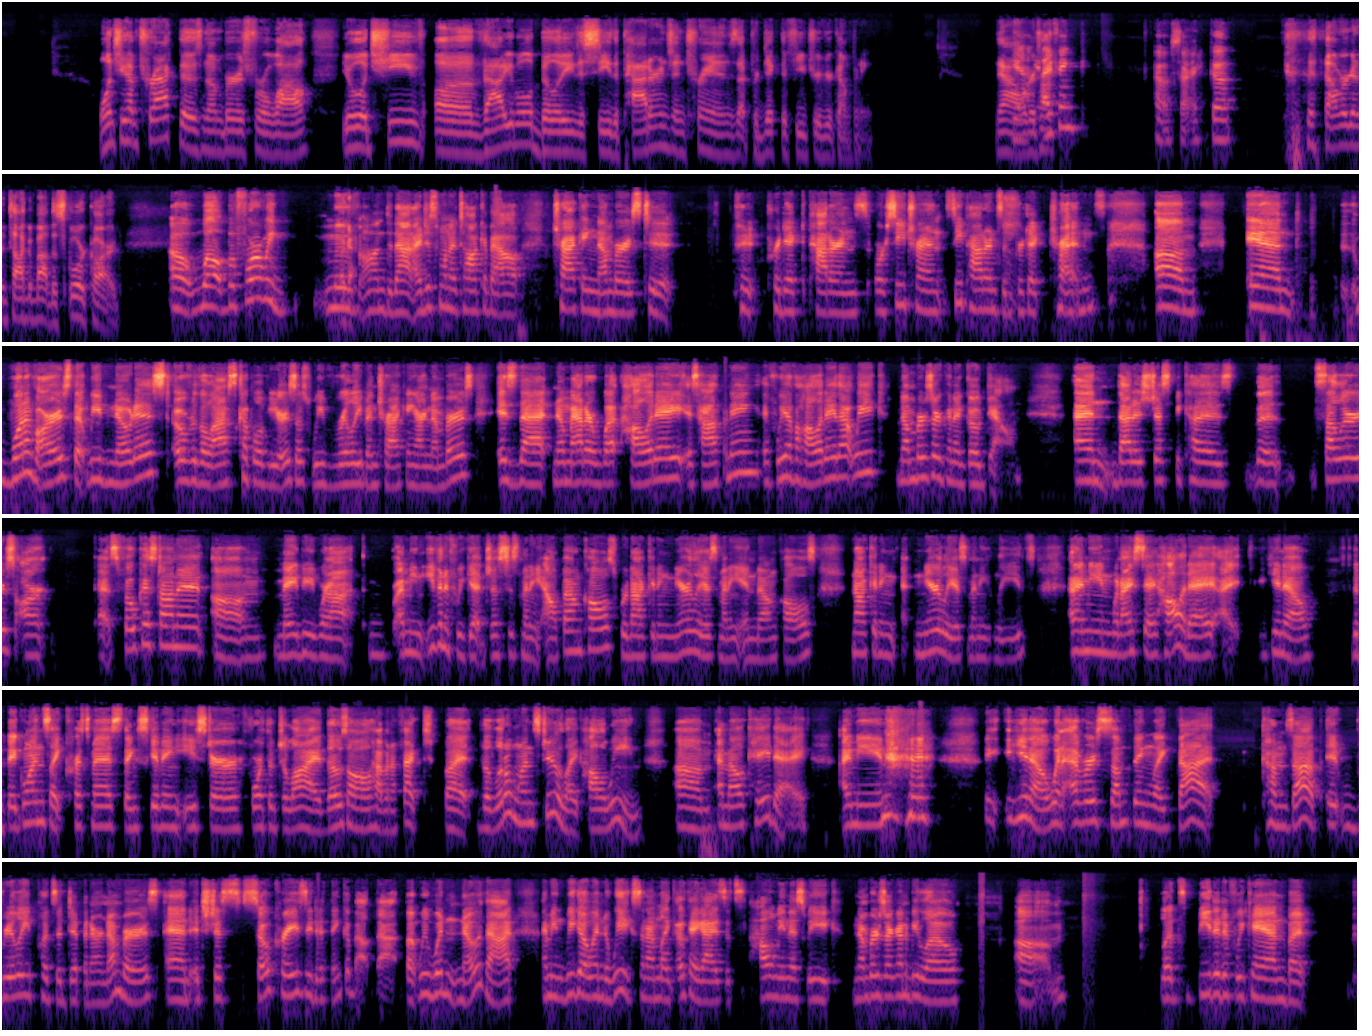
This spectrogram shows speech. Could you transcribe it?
Once you have tracked those numbers for a while, you'll achieve a valuable ability to see the patterns and trends that predict the future of your company. Now, yeah, talk- I think. Oh, sorry. Go. now we're going to talk about the scorecard. Oh well, before we move okay. on to that, I just want to talk about tracking numbers to p- predict patterns or see trends, see patterns and predict trends. Um, and one of ours that we've noticed over the last couple of years as we've really been tracking our numbers is that no matter what holiday is happening, if we have a holiday that week, numbers are going to go down. And that is just because the sellers aren't as focused on it. Um, maybe we're not, I mean, even if we get just as many outbound calls, we're not getting nearly as many inbound calls, not getting nearly as many leads. And I mean, when I say holiday, I, you know, the big ones like Christmas, Thanksgiving, Easter, Fourth of July, those all have an effect. But the little ones too, like Halloween, um, MLK Day. I mean, you know, whenever something like that comes up, it really puts a dip in our numbers. And it's just so crazy to think about that. But we wouldn't know that. I mean, we go into weeks and I'm like, okay, guys, it's Halloween this week. Numbers are going to be low. Um, let's beat it if we can, but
